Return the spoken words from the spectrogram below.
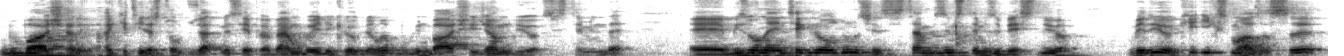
Bu bağış hareketiyle stok düzeltmesi yapıyor. Ben bu 50 kilogramı bugün bağışlayacağım diyor sisteminde. E, biz ona entegre olduğumuz için sistem bizim sistemimizi besliyor. Ve diyor ki X mağazası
